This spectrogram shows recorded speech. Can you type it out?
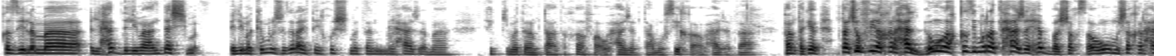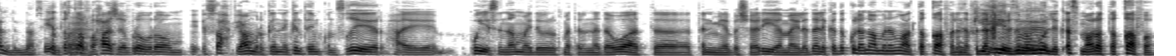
قصدي لما الحد اللي ما عندهش اللي ما كملش قرايته يخش مثلا حاجة ما هيك مثلا بتاع ثقافة أو حاجة بتاع موسيقى أو حاجة بتاع فهمت كيف؟ أنت شوف في آخر حل هو قصدي مرات الحاجة يحبها الشخص هو مش آخر حل للناس هي الثقافة حاجة برو برو صح في عمرك إنك أنت يمكن صغير كويس إن هم يدوروا لك مثلا ندوات آه، تنمية بشرية ما إلى ذلك هذا كله نوع من أنواع الثقافة لأن في الأخير زي ما إيه. نقول لك أسمع راه الثقافة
